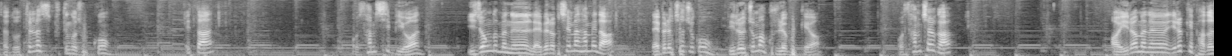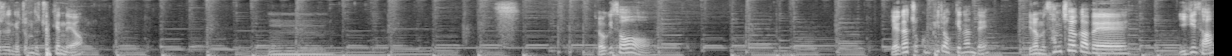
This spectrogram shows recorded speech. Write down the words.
자, 노틀러스 붙은 거 좋고 일단 뭐 32원 이 정도면은 레벨업 칠만 합니다. 레벨업 쳐주고 리를 좀만 굴려볼게요. 뭐 삼철갑 어 이러면은 이렇게 받아주는 게 좀 더 좋겠네요. 음 여기서 얘가 조금 필요 없긴 한데 이러면 삼철갑에 이기사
